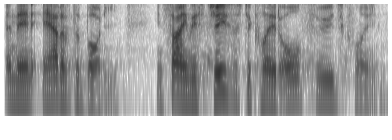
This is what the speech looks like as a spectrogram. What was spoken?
and then out of the body. In saying this, Jesus declared all foods clean.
